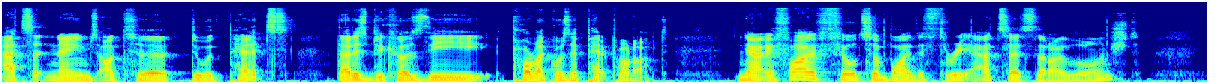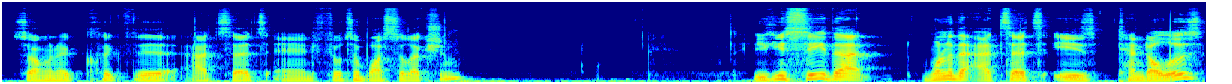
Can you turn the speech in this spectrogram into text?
ad set names are to do with pets. That is because the product was a pet product. Now, if I filter by the three ad sets that I launched, so I'm going to click the ad sets and filter by selection. You can see that one of the ad sets is $10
